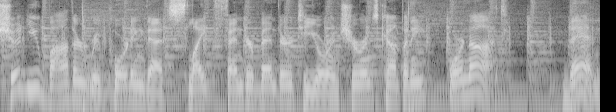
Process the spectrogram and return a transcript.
should you bother reporting that slight fender bender to your insurance company or not? Then,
